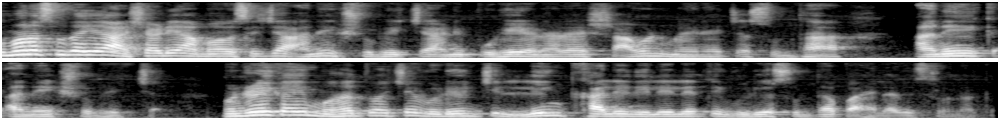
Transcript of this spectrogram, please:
तुम्हाला सुद्धा या आषाढी अमावस्येच्या अनेक शुभेच्छा आणि पुढे येणाऱ्या श्रावण महिन्याच्या सुद्धा अनेक अनेक शुभेच्छा. मंडळी काही महत्त्वाच्या व्हिडिओंची लिंक खाली दिलेली ते व्हिडिओ सुद्धा पाहायला विसरू नका.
